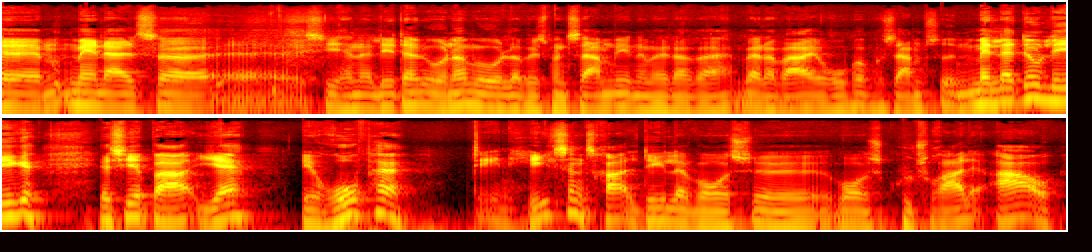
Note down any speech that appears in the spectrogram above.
Øh, men altså, øh, sige, han er lidt af en undermåler, hvis man sammenligner med, hvad der var, hvad der var i Europa på samme tid. Men lad det nu ligge. Jeg siger bare, ja, Europa, det er en helt central del af vores, øh, vores kulturelle arv,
